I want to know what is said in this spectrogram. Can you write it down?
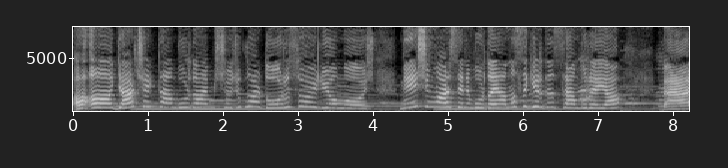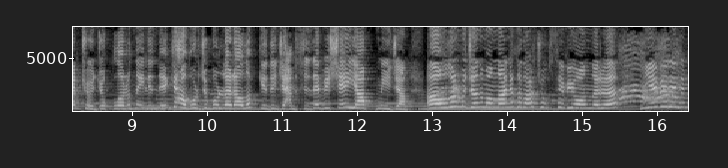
Aa gerçekten buradaymış çocuklar doğru söylüyormuş. Ne işin var senin burada ya? Nasıl girdin sen buraya? Ben çocukların elindeki abur cuburları alıp gideceğim. Size bir şey yapmayacağım. Aa olur mu canım onlar ne kadar çok seviyor onları. Niye verelim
